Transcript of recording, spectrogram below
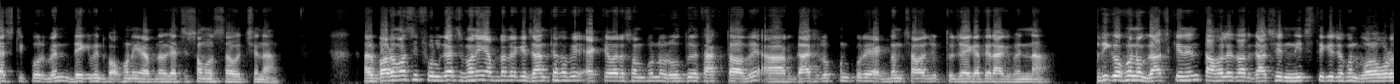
গাছটি করবেন, দেখবেন কখনোই আপনার গাছে সমস্যা হচ্ছে না। আর বারোমাসি ফুল গাছ মানেই আপনাদেরকে জানতে হবে, একেবারে সম্পূর্ণ রৌদ্রে থাকতে হবে আর গাছ রোপণ করে একদম ছাওয়াযুক্ত জায়গাতে রাখবেন না। যদি কখনো গাছ কেনেন, তাহলে তার গাছের নিচ থেকে যখন বড় বড়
